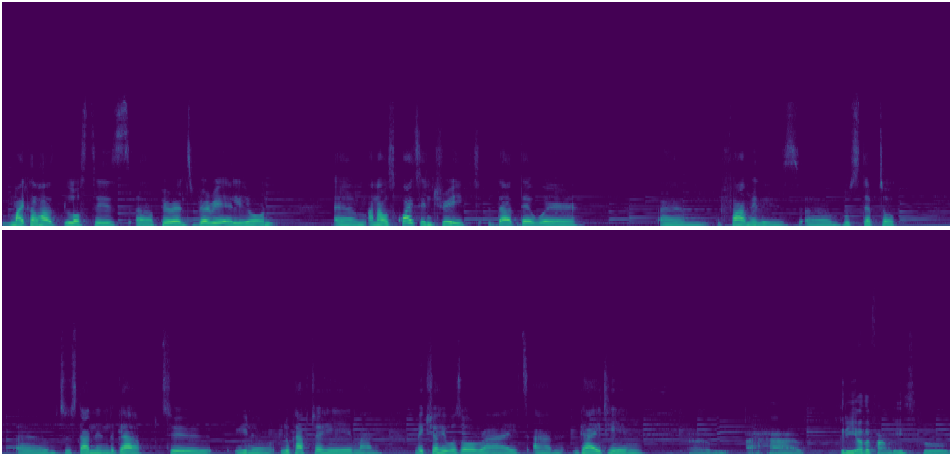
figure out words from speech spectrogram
Michael had lost his uh, parents very early on. Um, and I was quite intrigued that there were um, families um, who stepped up um, to stand in the gap to, you know, look after him and make sure he was all right and guide him. Um, I have three other families who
